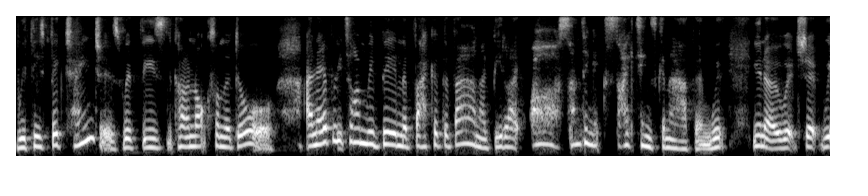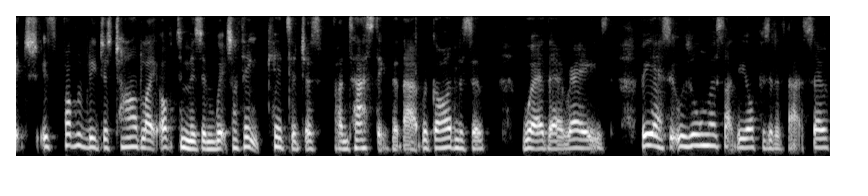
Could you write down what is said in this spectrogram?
with these big changes, with these kind of knocks on the door. And every time we'd be in the back of the van, I'd be like, "Oh, something exciting is going to happen." With you know, which uh, which is probably just childlike optimism, which I think kids are just fantastic for that, regardless of where they're raised. But yes, it was almost like the opposite of that. So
